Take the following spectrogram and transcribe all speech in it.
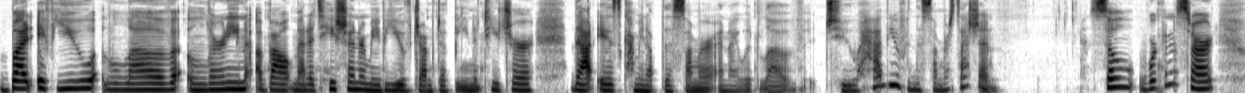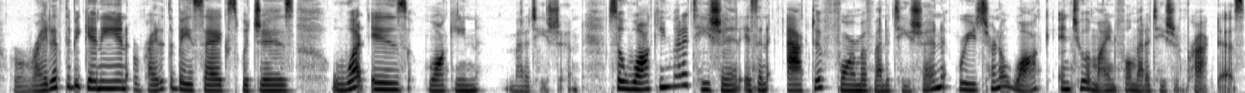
But if you love learning about meditation, or maybe you've dreamt of being a teacher, that is coming up this summer, and I would love to have you for the summer session. So, we're going to start right at the beginning, right at the basics, which is what is walking meditation. So, walking meditation is an active form of meditation where you turn a walk into a mindful meditation practice.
